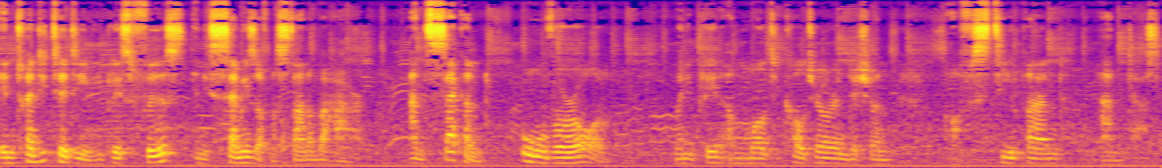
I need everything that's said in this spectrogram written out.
In 2013, he placed first in the semis of Mastana Bahar and second overall when he played a multicultural rendition of Steel Pan and Tassa.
